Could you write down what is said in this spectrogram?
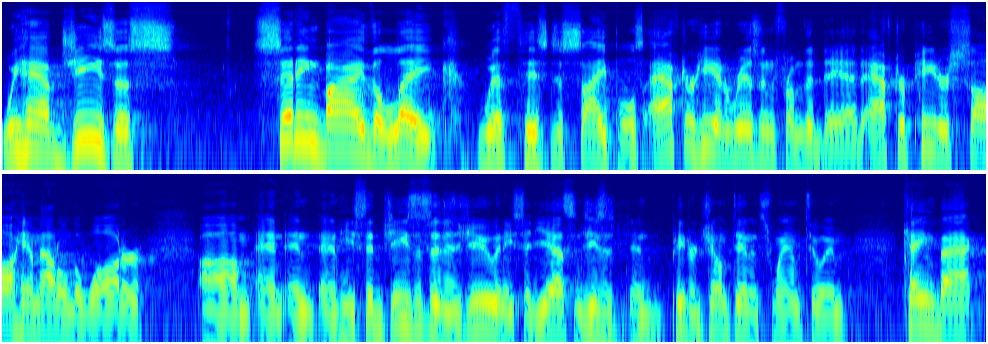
we have Jesus sitting by the lake with his disciples after he had risen from the dead, after Peter saw him out on the water. Um, and, and, and he said, Jesus, it is you. And he said, Yes. And, Jesus, and Peter jumped in and swam to him, came back,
